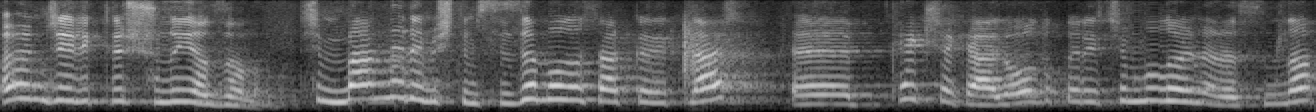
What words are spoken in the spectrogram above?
öncelikle şunu yazalım. Şimdi ben ne demiştim size monosakkaritler e, tek şekerli oldukları için bunların arasında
